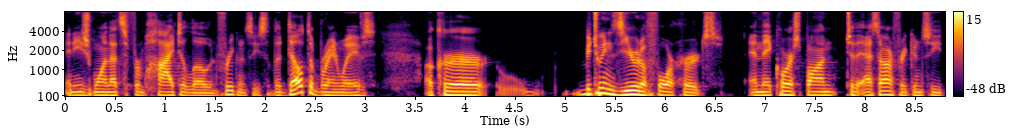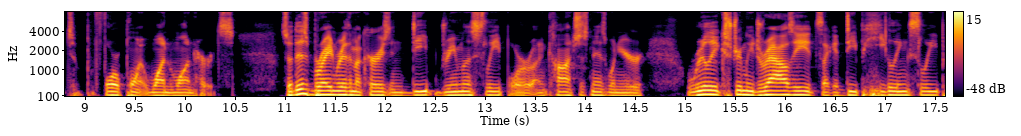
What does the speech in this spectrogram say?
and each one that's from high to low in frequency. So the delta brain waves occur between 0 to 4 hertz and they correspond to the SR frequency to 4.11 hertz. So this brain rhythm occurs in deep dreamless sleep or unconsciousness when you're really extremely drowsy. It's like a deep healing sleep.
